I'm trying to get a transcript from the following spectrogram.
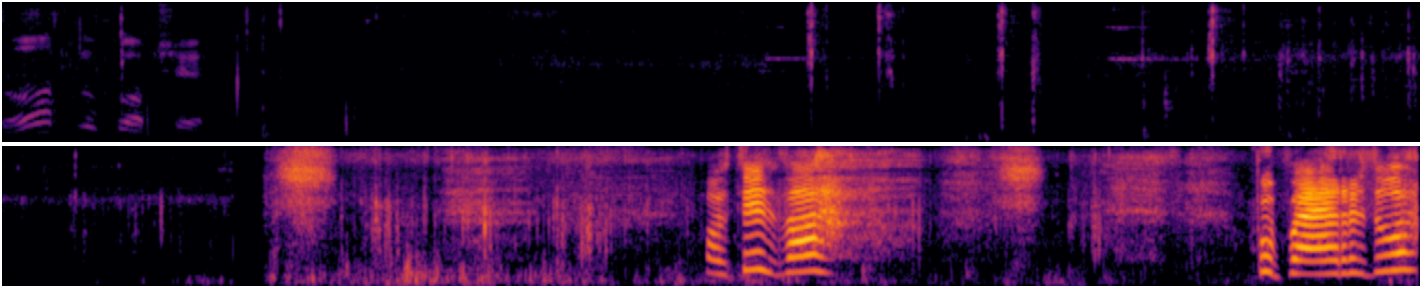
Сопну, хлопче. Оті два попереду.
